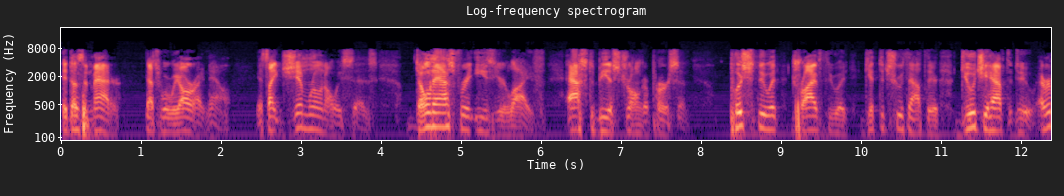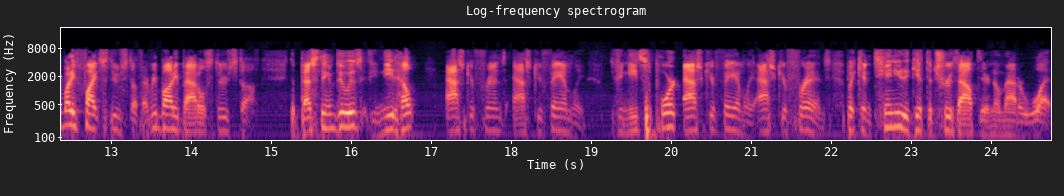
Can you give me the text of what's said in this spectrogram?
it doesn't matter. That's where we are right now. It's like Jim Rohn always says: "Don't ask for an easier life. Ask to be a stronger person." Push through it, drive through it, get the truth out there, do what you have to do. Everybody fights through stuff, everybody battles through stuff. The best thing to do is if you need help, ask your friends, ask your family. If you need support, ask your family, ask your friends, but continue to get the truth out there no matter what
